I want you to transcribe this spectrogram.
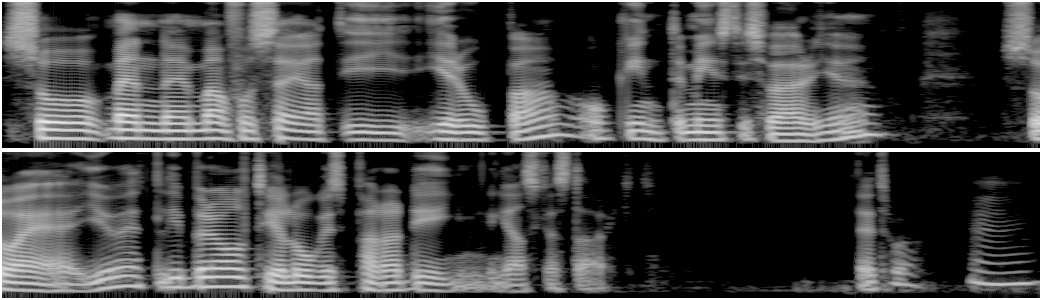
Så, men eh, man får säga att i Europa och inte minst i Sverige så är ju ett liberalteologiskt paradigm ganska starkt. Det tror jag. Mm.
